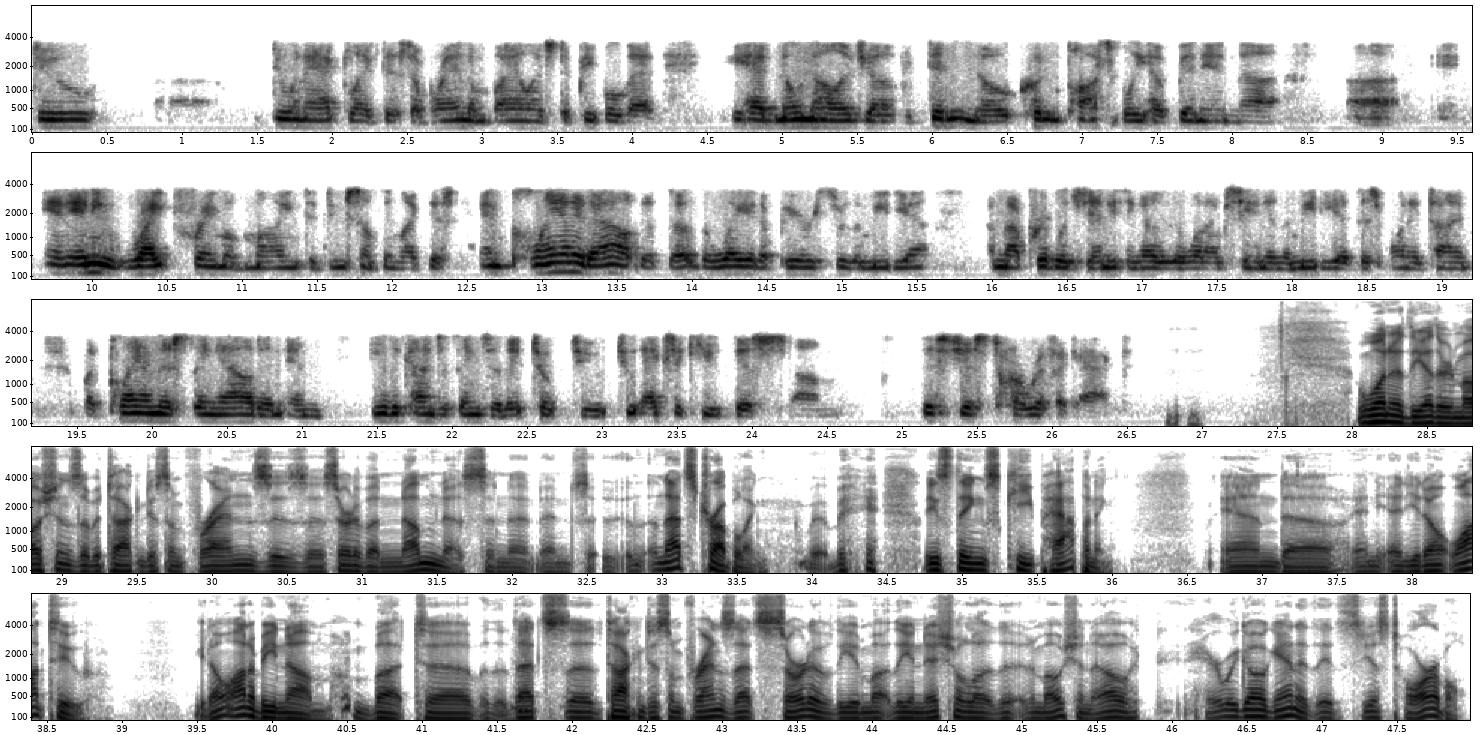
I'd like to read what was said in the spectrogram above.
do uh, do an act like this of random violence to people that he had no knowledge of, didn't know, couldn't possibly have been in uh, uh, in any right frame of mind to do something like this and plan it out the, the way it appears through the media. I'm not privileged to anything other than what I'm seeing in the media at this point in time, but plan this thing out and, and do the kinds of things that it took to to execute this um, this just horrific act. One of the other emotions I've been talking to some friends is a sort of a numbness, and and and that's troubling. These things keep happening, and uh, and and you don't want to you don't want to be numb, but uh, that's uh, talking to some friends. That's sort of the the initial uh, the emotion. Oh, here we go again. It, it's just horrible.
